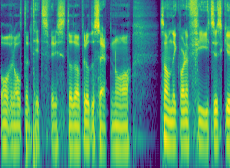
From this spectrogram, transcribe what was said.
overholdt en tidsfrist, og du har produsert noe Selv om det ikke var den fysiske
